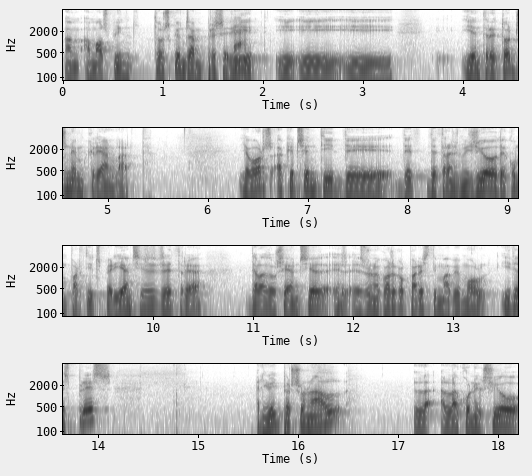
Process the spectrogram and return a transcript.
amb, amb els pintors que ens han precedit i, i, i, i entre tots anem creant l'art. Llavors, aquest sentit de, de, de transmissió, de compartir experiències, etc de la docència és, és una cosa que el pare estimava molt. I després, a nivell personal, la, la connexió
